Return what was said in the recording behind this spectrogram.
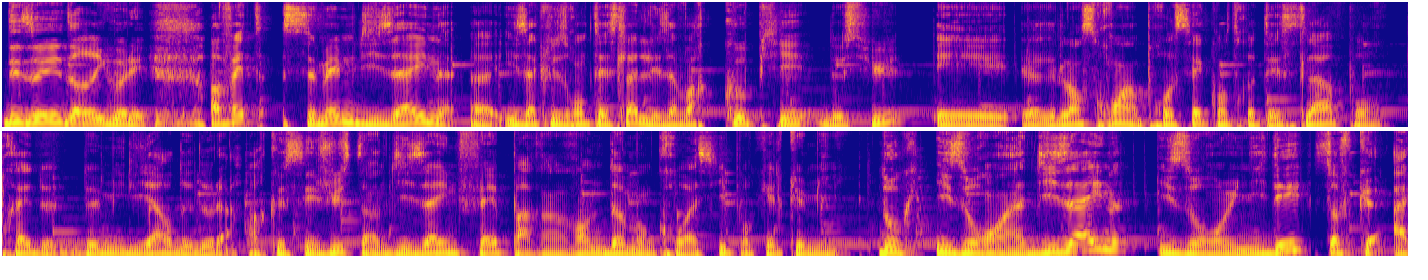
Désolé de rigoler. En fait, ce même design, euh, ils accuseront Tesla de les avoir copiés dessus et euh, lanceront un procès contre Tesla pour près de 2 milliards de dollars. Alors que c'est juste un design fait par un random en Croatie pour quelques milliers. Donc, ils auront un design, ils auront une idée, sauf que à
